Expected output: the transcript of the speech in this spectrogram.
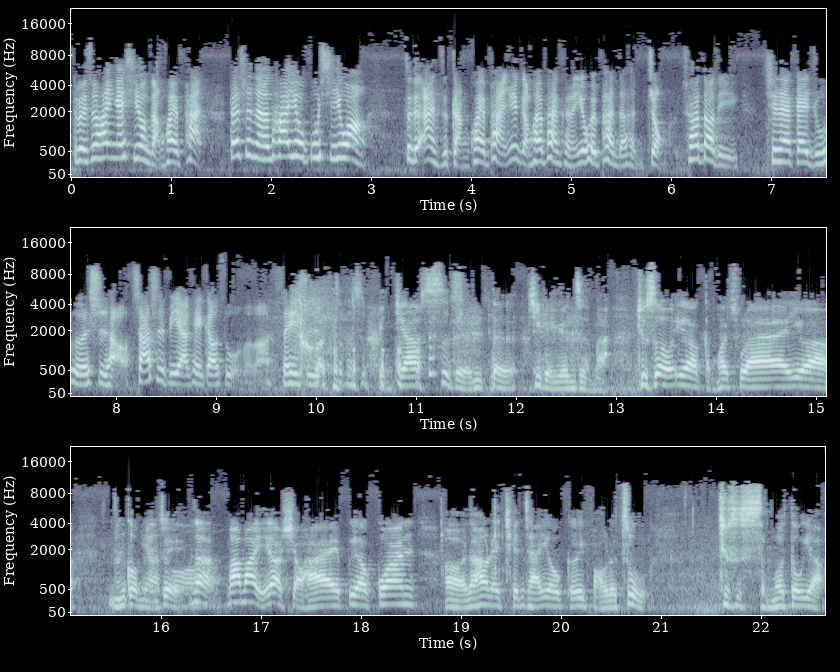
对不对？所以他应该希望赶快判，但是呢，他又不希望这个案子赶快判，因为赶快判可能又会判得很重。所以他到底现在该如何是好？莎士比亚可以告诉我们吗？所以是这个是本家四个人的基本原则吧，就是说又要赶快出来，又要。能够免罪，那妈妈也要小孩不要关啊，然后呢，钱财又可以保得住，就是什么都要，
